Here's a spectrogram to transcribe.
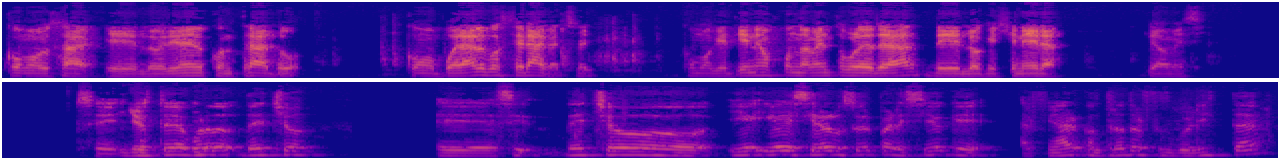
como o sea, eh, lo que tiene en el contrato, como por algo será, ¿cachai? Como que tiene un fundamento por detrás de lo que genera Leo Messi. Sí, Yo- yo estoy de acuerdo. De hecho, eh, de hecho, iba, iba a decir algo súper parecido, que al final el contrato del futbolista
